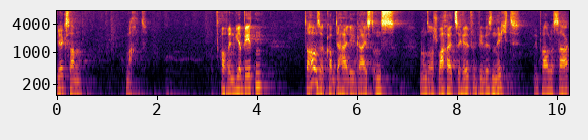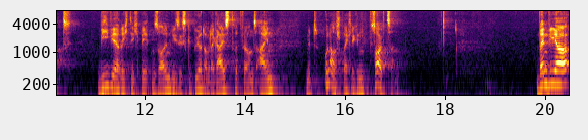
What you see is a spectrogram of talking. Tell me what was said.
wirksam macht. Auch wenn wir beten, zu Hause kommt der Heilige Geist uns in unserer Schwachheit zu Hilfe. Wir wissen nicht, wie Paulus sagt, wie wir richtig beten sollen, wie es sich gebührt, aber der Geist tritt für uns ein mit unaussprechlichen Seufzern. Wenn wir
